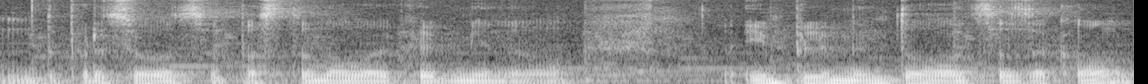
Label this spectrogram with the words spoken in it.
допрацьовуватися постановою Кабміну, імплементовуватися закон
